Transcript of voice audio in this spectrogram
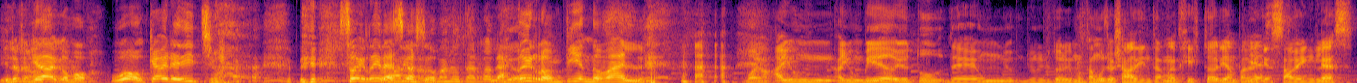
Y, Y el loco quedaba se- como, wow, ¿qué habré dicho? Soy re Tomá gracioso. nota, tomá nota rápido. la estoy rompiendo mal. Bueno, hay un, hay un video de YouTube de un, de un youtuber que me gusta mucho, llama The Internet Historian, para el que sabe inglés.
